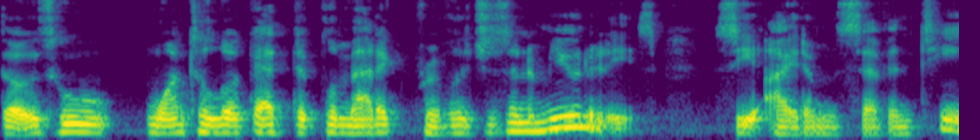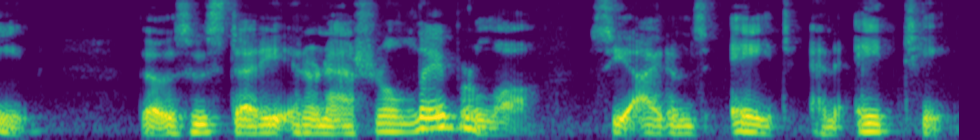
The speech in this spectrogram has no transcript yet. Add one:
Those who want to look at diplomatic privileges and immunities see item 17. Those who study international labor law, see items 8 and 18.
